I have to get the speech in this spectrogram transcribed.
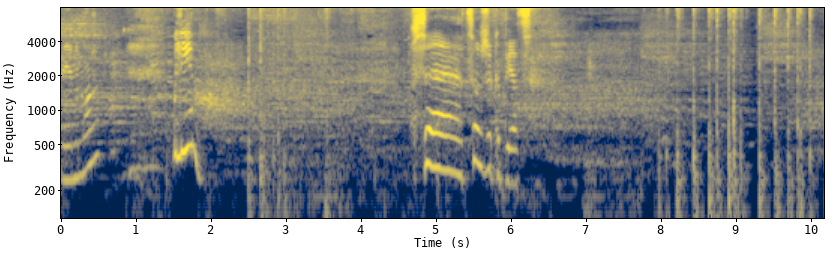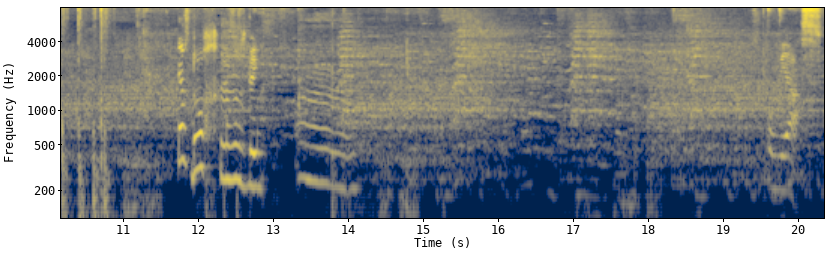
А я не можу? Блін! Все, це вже капець. Я здох назавжди. Пов'язка.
